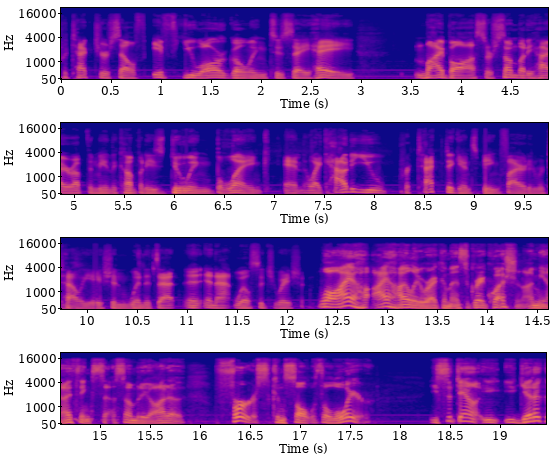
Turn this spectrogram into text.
protect yourself if you are going to say, hey? My boss or somebody higher up than me in the company is doing blank. And like how do you protect against being fired in retaliation when it's at an at will situation? Well i i highly recommend it's a great question. I mean i think somebody ought to first consult with a lawyer. You sit down you, you get a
